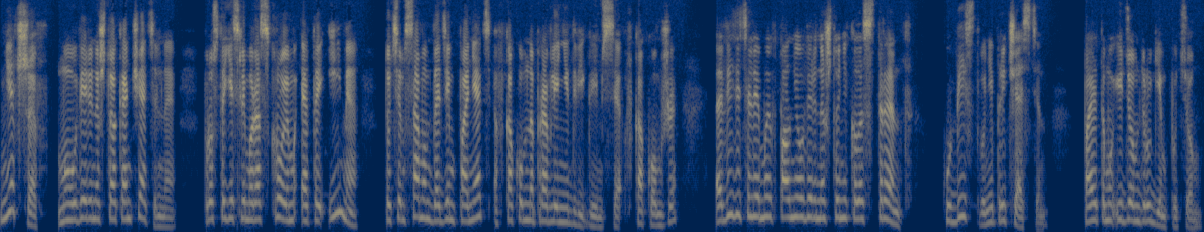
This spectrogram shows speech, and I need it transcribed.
«Нет, шеф, мы уверены, что окончательное. Просто если мы раскроем это имя, то тем самым дадим понять, в каком направлении двигаемся. В каком же? Видите ли, мы вполне уверены, что Николас Трент к убийству не причастен, поэтому идем другим путем.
